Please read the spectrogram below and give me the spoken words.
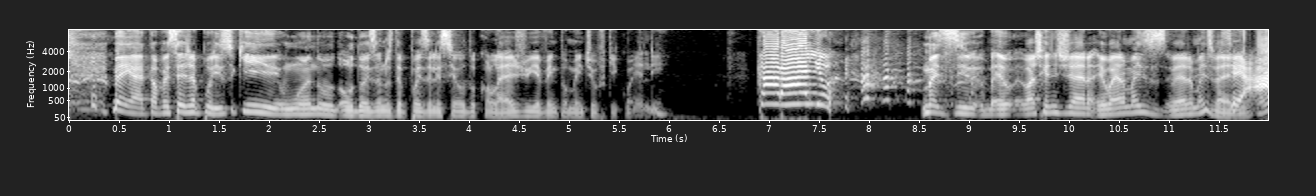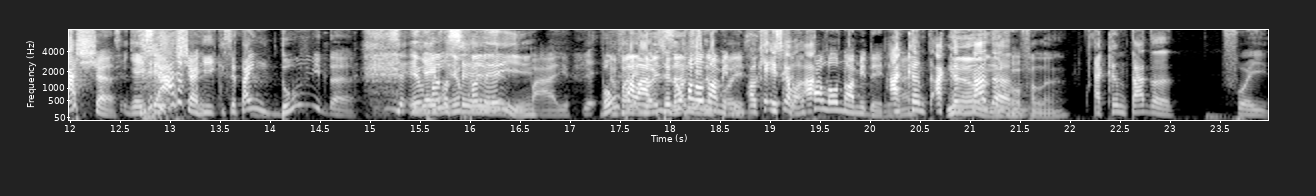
Bem, é, talvez seja por isso que um ano ou dois anos depois ele saiu do colégio e eventualmente eu fiquei com ele. Caralho! Mas se- eu, eu acho que a gente já era. Eu era mais, eu era mais velho. Você acha? E aí Você acha, Rick? Você tá em dúvida? Cê- Eu, e aí falei, você... eu falei. Pare. Vamos eu falei falar. Você não falou o nome dele. Ok, isso que eu Você não falar. falou o nome dele, A, né? can- a Não, cantada. não vou falar. A cantada foi.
